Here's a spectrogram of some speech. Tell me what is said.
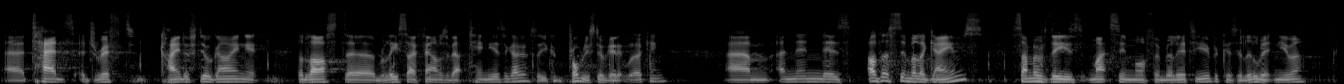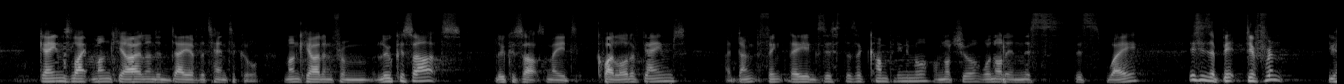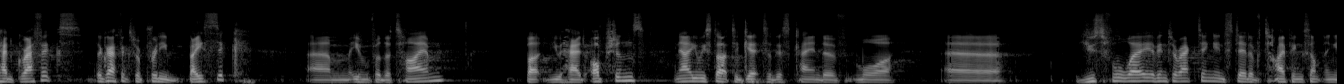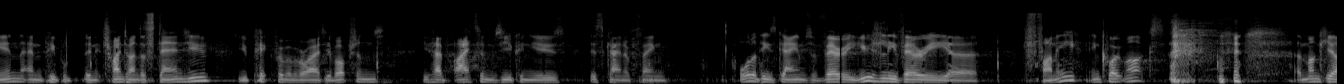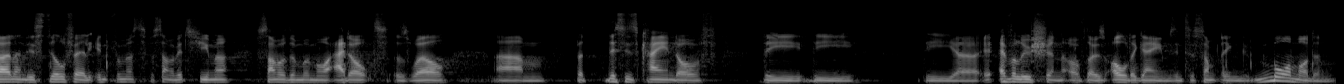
Uh, TADS Adrift, kind of still going. It, the last uh, release I found was about 10 years ago, so you could probably still get it working. Um, and then there's other similar games. Some of these might seem more familiar to you because they're a little bit newer. Games like Monkey Island and Day of the Tentacle. Monkey Island from LucasArts. LucasArts made quite a lot of games. I don't think they exist as a company anymore. I'm not sure. Well, not in this, this way. This is a bit different. You had graphics. The graphics were pretty basic, um, even for the time. But you had options. Now we start to get to this kind of more uh, useful way of interacting instead of typing something in and people trying to understand you. You pick from a variety of options. You have items you can use, this kind of thing. All of these games are very, usually very uh, funny, in quote marks. Monkey Island is still fairly infamous for some of its humor. Some of them were more adult as well. Um, this is kind of the, the, the uh, evolution of those older games into something more modern,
